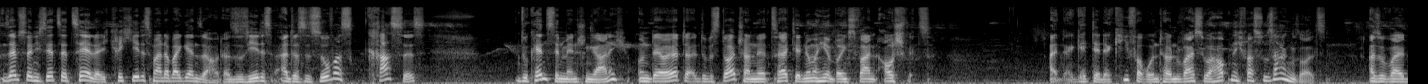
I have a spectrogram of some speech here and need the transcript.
selbst wenn ich es jetzt erzähle, ich kriege jedes Mal dabei Gänsehaut. Also jedes, das ist sowas Krasses. Du kennst den Menschen gar nicht und der hört, du bist Deutscher und der zeigt dir nur mal hier übrigens war in Auschwitz. Ah, da geht dir der Kiefer runter und du weißt überhaupt nicht, was du sagen sollst. Also weil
